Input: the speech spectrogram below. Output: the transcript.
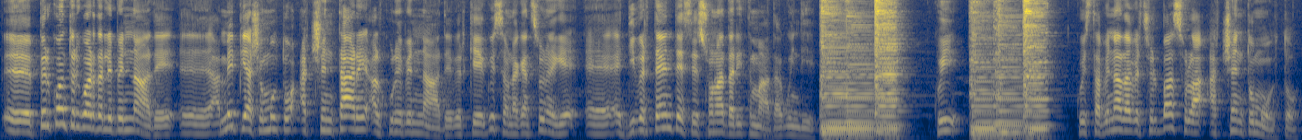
Eh, per quanto riguarda le pennate, eh, a me piace molto accentare alcune pennate perché questa è una canzone che è, è divertente se suonata ritmata, quindi qui questa pennata verso il basso la accento molto.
